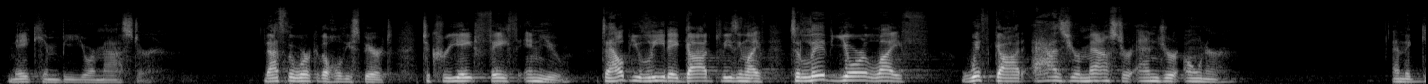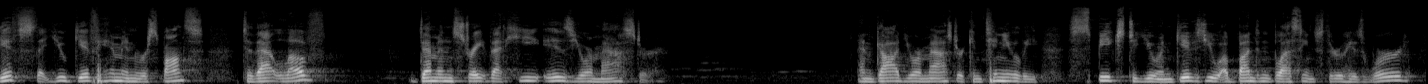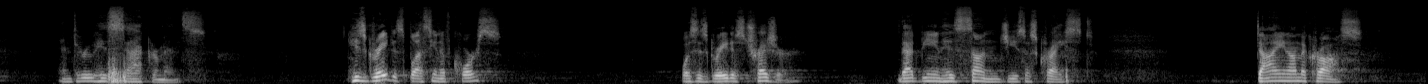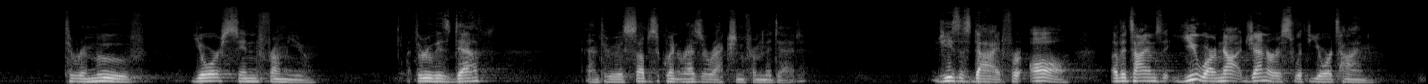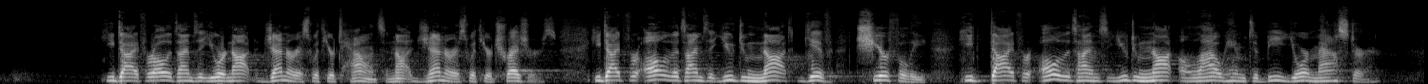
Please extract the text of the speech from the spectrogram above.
make Him be your master. That's the work of the Holy Spirit, to create faith in you, to help you lead a God pleasing life, to live your life with God as your master and your owner. And the gifts that you give Him in response to that love demonstrate that He is your master. And God, your master, continually speaks to you and gives you abundant blessings through his word and through his sacraments. His greatest blessing, of course, was his greatest treasure, that being his son, Jesus Christ, dying on the cross to remove your sin from you through his death and through his subsequent resurrection from the dead. Jesus died for all of the times that you are not generous with your time. He died for all the times that you are not generous with your talents and not generous with your treasures. He died for all of the times that you do not give cheerfully. He died for all of the times that you do not allow him to be your master.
